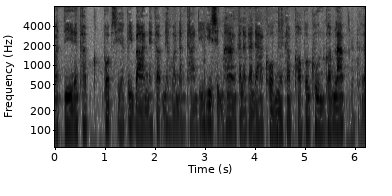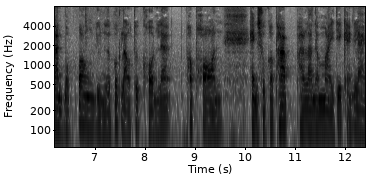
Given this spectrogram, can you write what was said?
สวัสดีนะครับ พบเสียปิบาลนะครับ ในวันอังคารที่ 25 กรกฎาคมนะครับ ขอบพระคุณความรักการปกป้องอยู่เหนือพวกเราทุกคนและพระพร แห่งสุขภาพพลานามัยที่แข็งแรง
